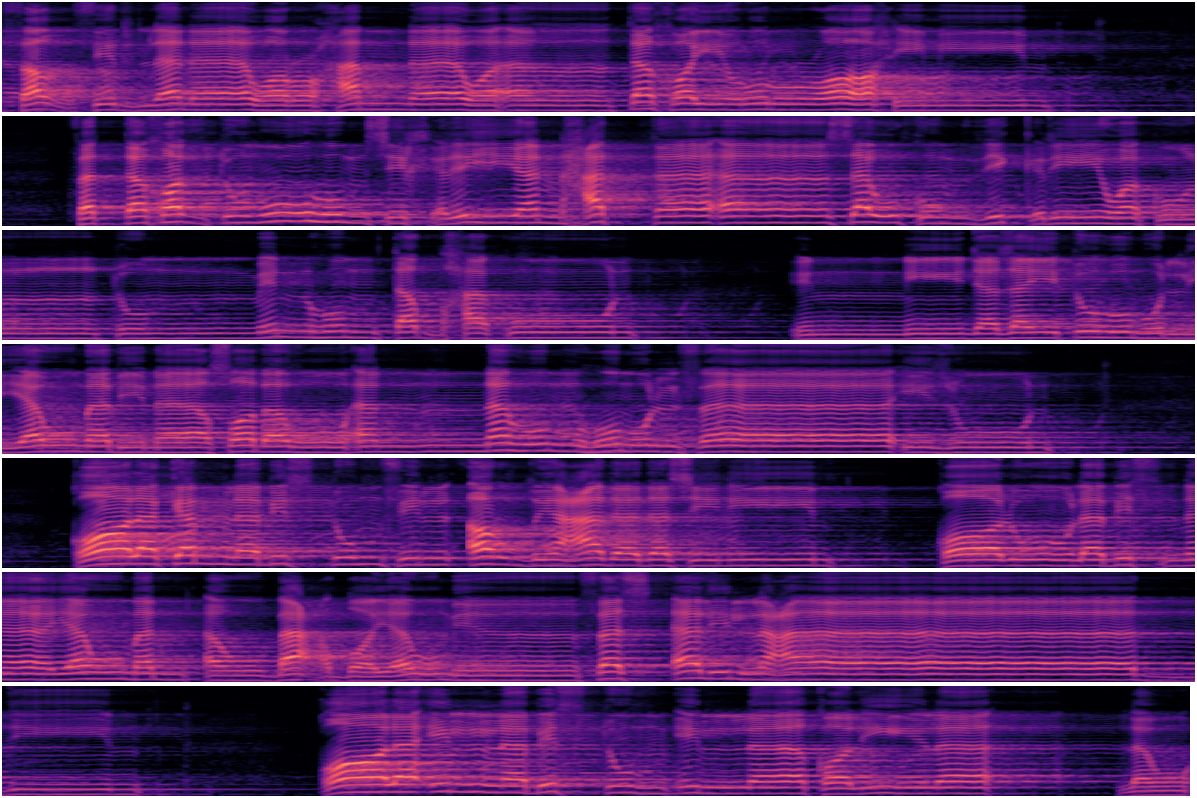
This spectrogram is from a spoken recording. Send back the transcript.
فاغفر لنا وارحمنا وأنت خير الراحمين. فاتخذتموهم سخريا حتى أنسوكم ذكري وكنتم منهم تضحكون. إني جزيتهم اليوم بما صبروا أنهم هم الفائزون. قال كم لبثتم في الأرض عدد سنين؟ قالوا لبثنا يوما أو بعض يوم فاسأل العادين. قال إن لبثتم إلا قليلا لو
